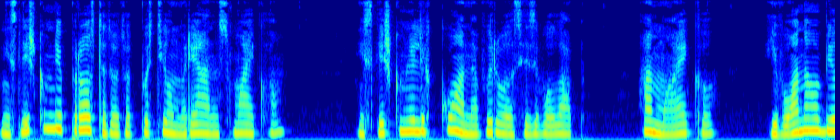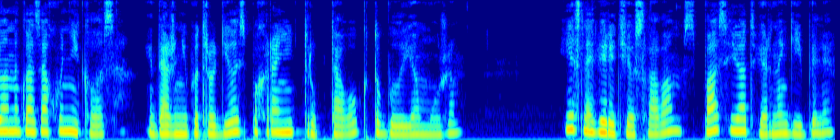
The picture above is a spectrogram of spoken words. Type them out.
Не слишком ли просто тот отпустил Мариану с Майклом? Не слишком ли легко она вырвалась из его лап? А Майкл? Его она убила на глазах у Николаса и даже не потрудилась похоронить труп того, кто был ее мужем. Если верить ее словам, спас ее от верной гибели.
